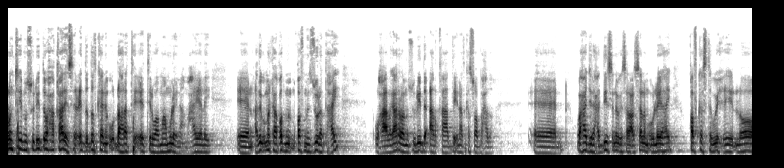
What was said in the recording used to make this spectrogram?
Runtii mas'uuliyadda waxaa qaadaysa cidda dadkani u dhaaratay ee tiri waa maamulaynaa. Maxaa yeelay adigu markaa qof mas'uula tahay waxaa lagaa rabaa mas'uuliyadda aad qaaday inaad ka soo baxdo waxaa jira xadiis nabiga sal ly slam uu leeyahay qof kasta wixii loo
